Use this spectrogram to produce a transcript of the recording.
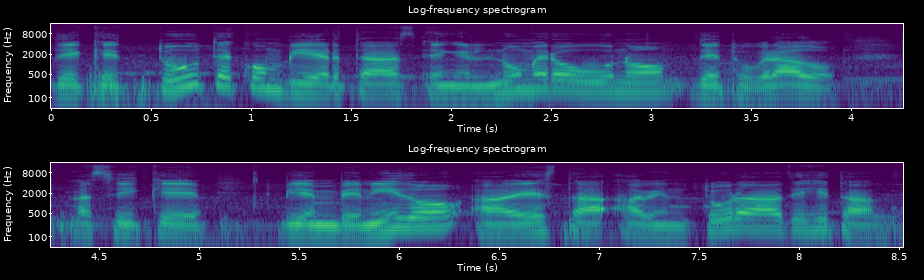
de que tú te conviertas en el número uno de tu grado. Así que bienvenido a esta aventura digital.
